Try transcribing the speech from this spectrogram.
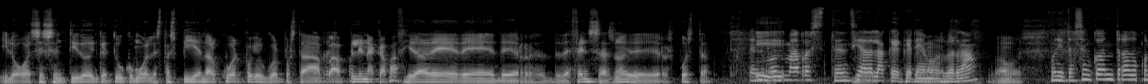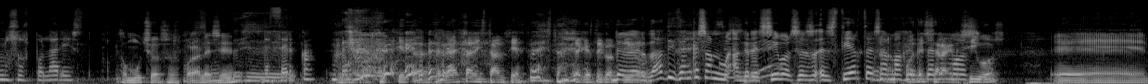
y luego ese sentido en que tú como le estás pidiendo al cuerpo y el cuerpo está a plena capacidad de, de- de de defensas, ¿no? Y de respuesta. Tenemos Y- más resistencia de la que queremos, Vamos, ¿verdad? Vamos, Bueno, ¿y te has encontrado con osos polares con muchos osos polares, ¿sí? de cerca? A esta distancia, a esta distancia que estoy De contigo. verdad, dicen que son agresivos. ¿Es, es cierta esa Bueno, imagen que pueden ser tenemos? agresivos. Eh,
